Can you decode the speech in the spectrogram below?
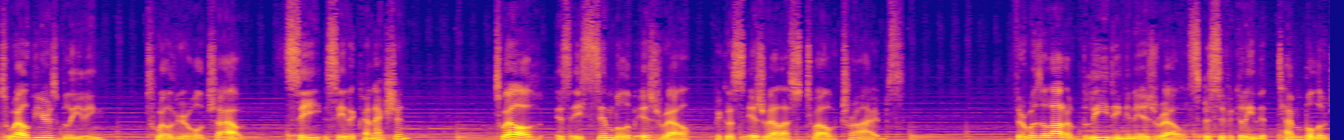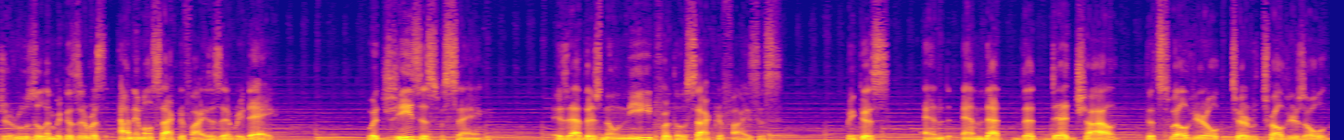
12 years bleeding, 12 year old child. See, see the connection? 12 is a symbol of Israel because Israel has 12 tribes. there was a lot of bleeding in Israel, specifically in the temple of Jerusalem, because there was animal sacrifices every day. What Jesus was saying is that there's no need for those sacrifices because and and that that dead child that's 12 year old 12 years old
